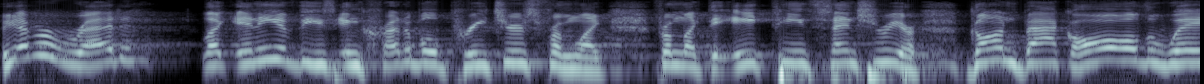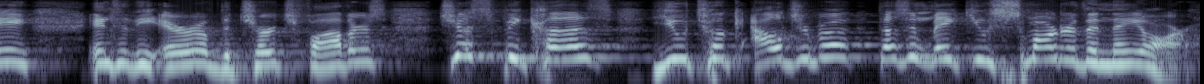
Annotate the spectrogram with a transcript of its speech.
you ever read like any of these incredible preachers from like, from like the 18th century or gone back all the way into the era of the church fathers? Just because you took algebra doesn't make you smarter than they are.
